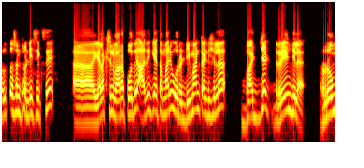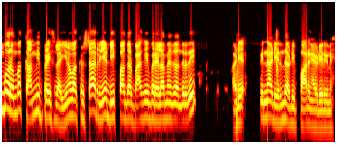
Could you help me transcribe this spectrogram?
Two thousand twenty six election வரப்போகுது. அதுக்கேற்ற மாதிரி ஒரு டிமாண்ட் கண்டிஷன்ல பட்ஜெட் ரேஞ்சில் ரொம்ப ரொம்ப கம்மி பிரைஸ்ல Innova Crysta rear defogger back wiper எல்லாமே வந்துருது. அப்படியே பின்னாடி இருந்து அப்படி பாருங்க எப்படி இருக்குன்னு.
